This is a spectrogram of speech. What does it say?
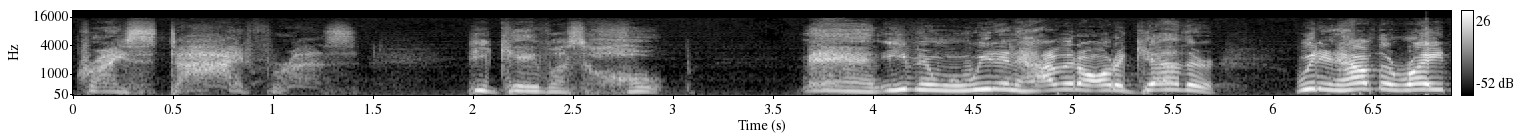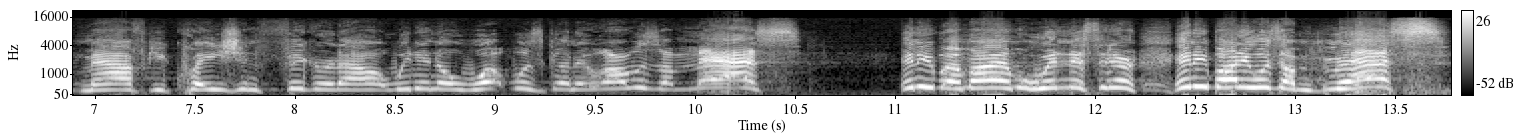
Christ died for us. He gave us hope man, even when we didn't have it all together, we didn't have the right math equation figured out, we didn't know what was gonna, I was a mess. Anybody, am I a witness in here? Anybody was a mess?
